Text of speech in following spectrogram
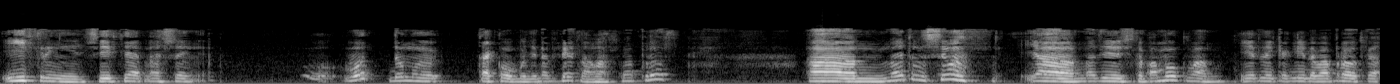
искренние, чистые отношения. Вот, думаю, такой будет ответ на ваш вопрос. А, на этом все. Я надеюсь, что помог вам. Если какие-то вопросы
